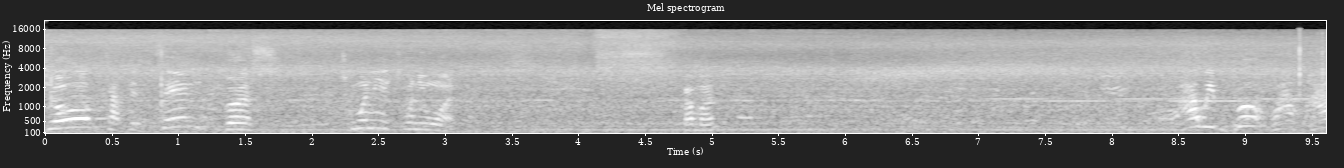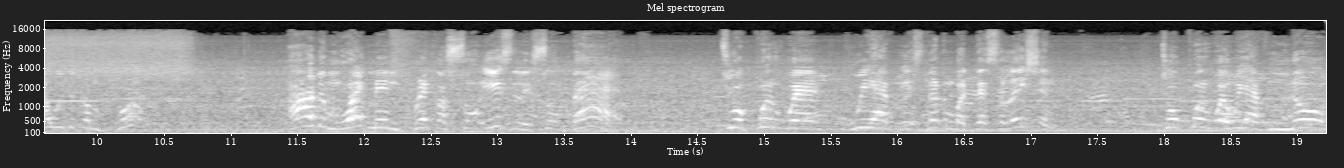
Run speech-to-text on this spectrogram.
Job chapter 10, verse 20 and 21. Come on. How we broke? How, how we become broke? How the white men break us so easily, so bad? To a point where we have it's nothing but desolation. To a point where we have no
